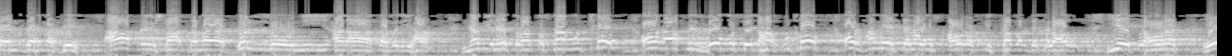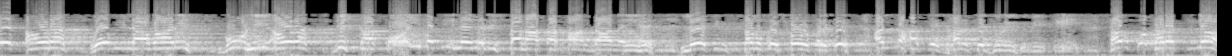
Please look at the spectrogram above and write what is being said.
زحمت ہے آپ نے ساتھ نمایا دلونی اللہ قبریہ نبی اسلام اٹھے اور آپ نے لوگوں سے کہا، اٹھو اور ہمیں چلو اس عورت کی قبر دکھلاؤ۔ یہ ایک عورت ایک عورت، وہ بھی لاوارث، بوڑھی عورت جس کا کوئی مدینے میں رشتہ ناتا خاندان نہیں ہے۔ لیکن سب کو چھوڑ کر کے اللہ کے گھر سے جڑی ہوئی تھی۔ سب کو ترک کیا۔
